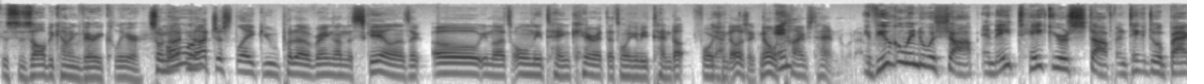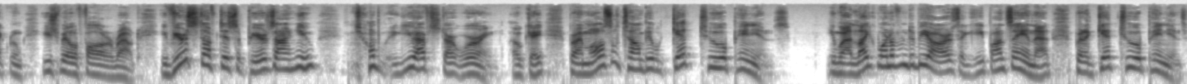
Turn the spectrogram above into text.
This is all becoming very clear. So not Or- not just like you put a ring on the scale and it's like oh you know that's only 10 carat that's only gonna be 10 do- 14 dollars like no And- times 10 whatever. If you go into a shop and they take your stuff and take it to a back room, you should be able to follow it around. If your stuff disappears on you, don't, you have to start worrying. Okay, but I'm also telling people get two opinions. I'd like one of them to be ours. I keep on saying that, but I get two opinions.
